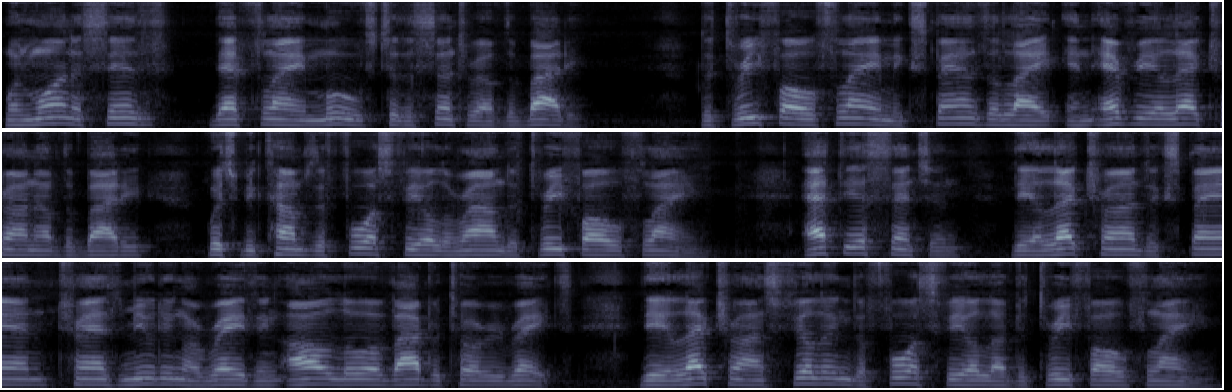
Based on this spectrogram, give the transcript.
When one ascends, that flame moves to the center of the body. The threefold flame expands the light in every electron of the body which becomes the force field around the threefold flame. At the ascension, the electrons expand, transmuting or raising all lower vibratory rates, the electrons filling the force field of the threefold flame.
